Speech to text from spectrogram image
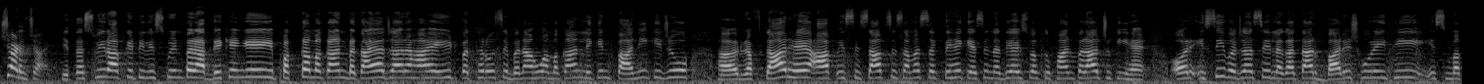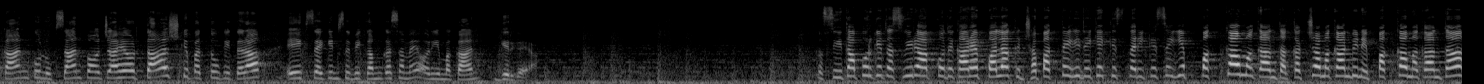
चढ़ जाए। ये तस्वीर आपके टीवी स्क्रीन पर आप देखेंगे। ये पक्का मकान बताया जा रहा है। ईट पत्थरों से बना हुआ मकान लेकिन पानी की जो रफ्तार है। आप इस हिसाब से समझ सकते हैं कैसे नदियाँ इस वक्त तूफ़ान पर आ चुकी हैं और इसी वजह से लगातार बारिश हो रही थी। इस मकान को नुकसान पहुँचा है और ताश के पत्तों की तरह एक सेकंड से भी कम का समय और ये मकान गिर गया। तो सीतापुर की तस्वीरें आपको दिखा रहे हैं। पलक झपकते ही देखिए किस तरीके से ये पक्का मकान था। कच्चा मकान भी नहीं, पक्का मकान था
